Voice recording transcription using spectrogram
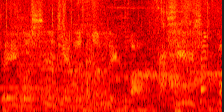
这个世界的森林啊，起身吧。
